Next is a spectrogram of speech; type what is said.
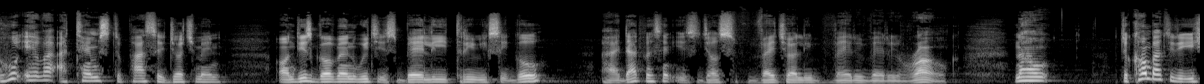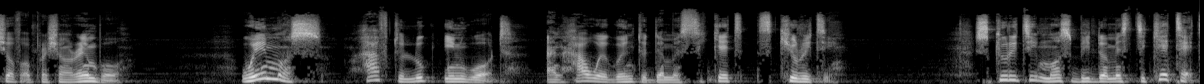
whoever attempts to pass a judgment on this government, which is barely three weeks ago, uh, that person is just virtually very, very wrong. Now, to come back to the issue of Operation Rainbow, we must have to look inward and how we're going to domesticate security. Security must be domesticated.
